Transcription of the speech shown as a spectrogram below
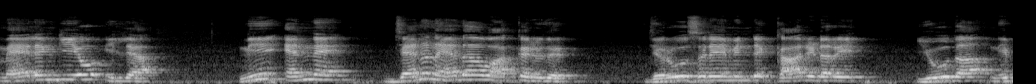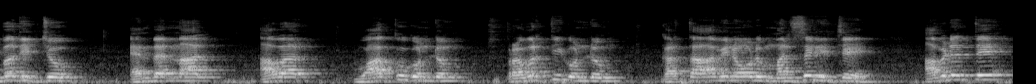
മേലങ്കിയോ ഇല്ല. നീ എന്നെ ജനനേതാവാക്കരുത്. ജെറൂസലേമിന്റെ കാലിടറി യൂത നിബദിച്ചു എന്തെന്നാൽ അവർ വാക്കുകൊണ്ടും പ്രവൃത്തി കൊണ്ടും കർത്താവിനോട് മത്സരിച്ച് അവിടുത്തെ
